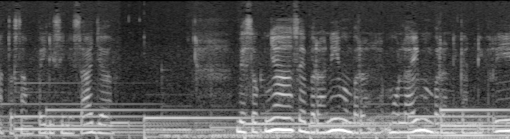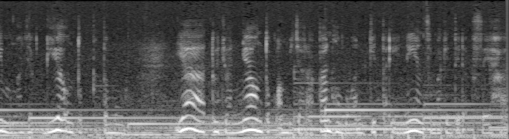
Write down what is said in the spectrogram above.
atau sampai di sini saja. Besoknya saya berani memberani, mulai memberanikan diri mengajak dia untuk Ya, tujuannya untuk membicarakan hubungan kita ini yang semakin tidak sehat.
